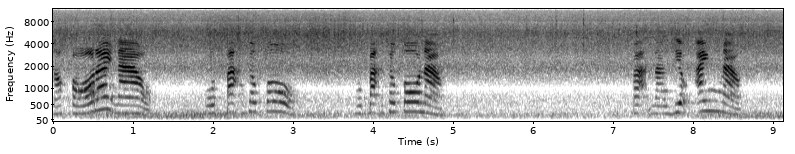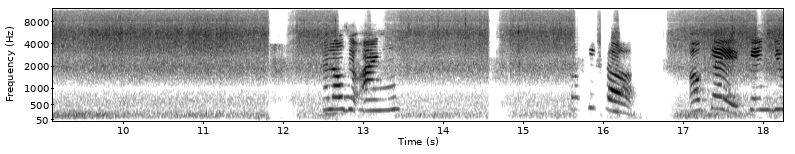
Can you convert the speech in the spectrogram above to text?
Nó khó đấy. Nào. Một bạn cho cô. Một bạn cho cô nào. Bạn là Diệu Anh nào. Hello Diệu Anh. Teacher. Okay, can you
